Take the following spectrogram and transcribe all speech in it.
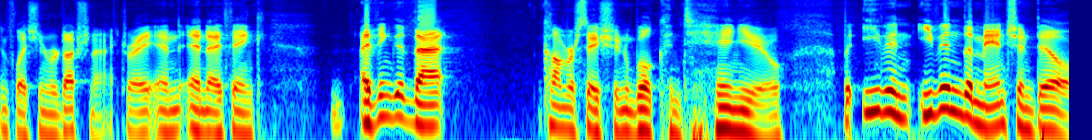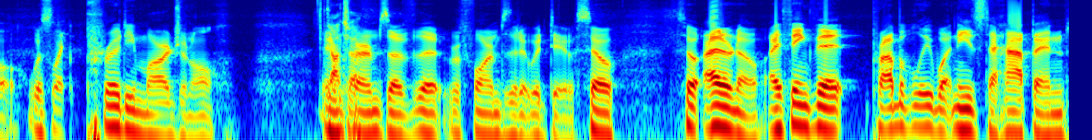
Inflation Reduction Act, right? And and I think I think that that conversation will continue. But even even the Manchin bill was like pretty marginal in Gotcha. terms of the reforms that it would do. So so I don't know. I think that probably what needs to happen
